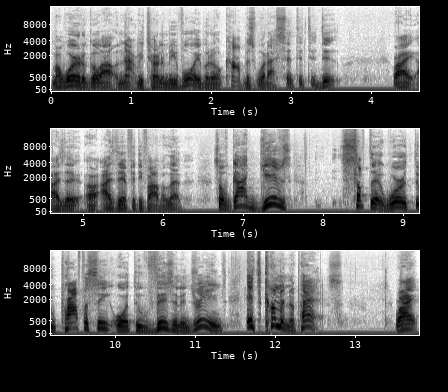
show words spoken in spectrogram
my word will go out and not return to me void, but it'll accomplish what I sent it to do. Right? Isaiah, uh, Isaiah 55 11. So if God gives something, a word through prophecy or through vision and dreams, it's coming to pass. Right?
